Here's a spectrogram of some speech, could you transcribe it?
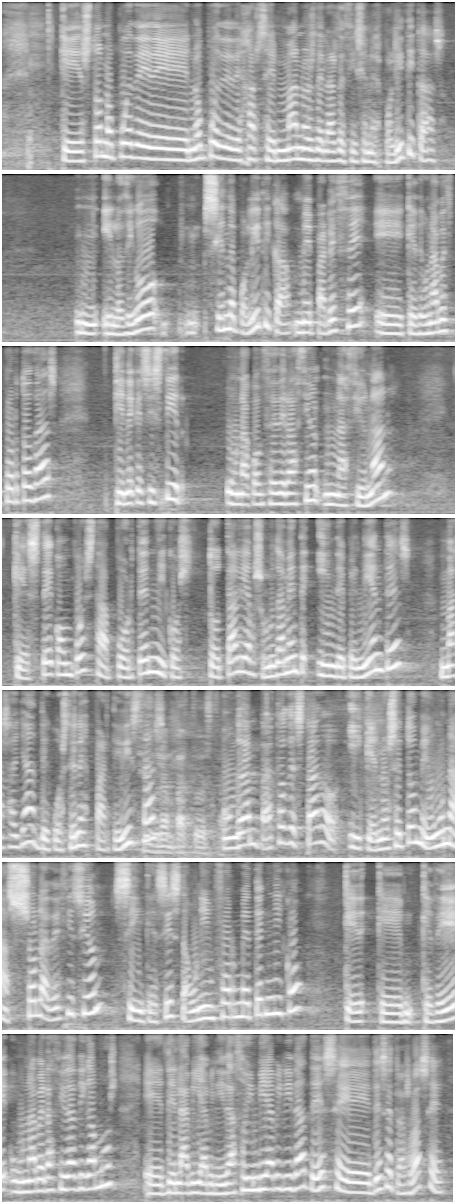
que esto no puede, no puede dejarse en manos de las decisiones políticas y lo digo siendo política, me parece eh, que de una vez por todas tiene que existir una confederación nacional que esté compuesta por técnicos total y absolutamente independientes, más allá de cuestiones partidistas, un, gran pacto de Estado. un gran pacto de Estado y que no se tome una sola decisión sin que exista un informe técnico que, que, dé una veracidad, digamos, eh, de la viabilidad o inviabilidad de ese, de ese trasvase.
